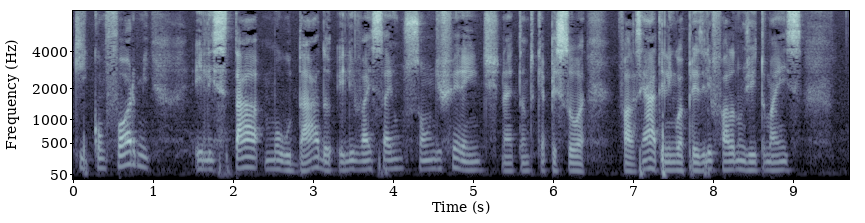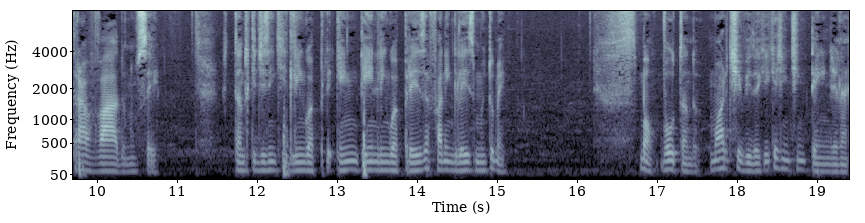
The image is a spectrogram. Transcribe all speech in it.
que conforme ele está moldado, ele vai sair um som diferente, né? Tanto que a pessoa fala assim, ah, tem língua presa, ele fala de um jeito mais travado, não sei. Tanto que dizem que língua, quem tem língua presa fala inglês muito bem. Bom, voltando. Morte e vida, o que, que a gente entende, né?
